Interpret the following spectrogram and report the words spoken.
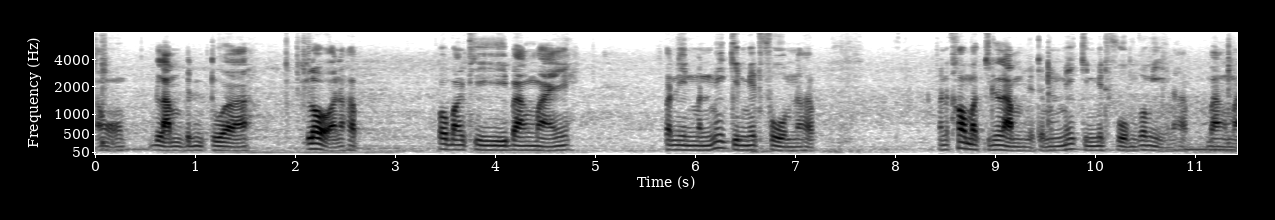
เอา ลำเป็นตัวล่อนะครับ เพราะบางทีบางไหมปลานินมันไม่กินเม็ดโฟมนะครับ มันเข้ามากินลำอยู่แต่มันไม่กินเม็ดโฟมก็มีนะครับ บางไหม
